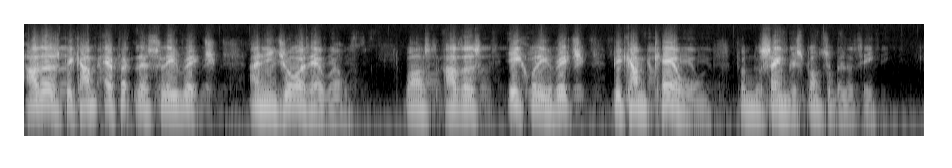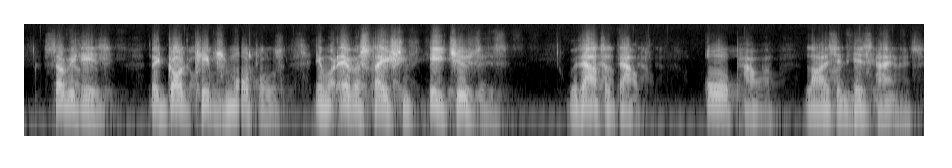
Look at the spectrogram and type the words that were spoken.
Others become effortlessly rich and enjoy their wealth whilst others, equally rich, become careworn from the same responsibility. So it is that God keeps mortals in whatever station he chooses. Without a doubt, all power lies in his hands.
